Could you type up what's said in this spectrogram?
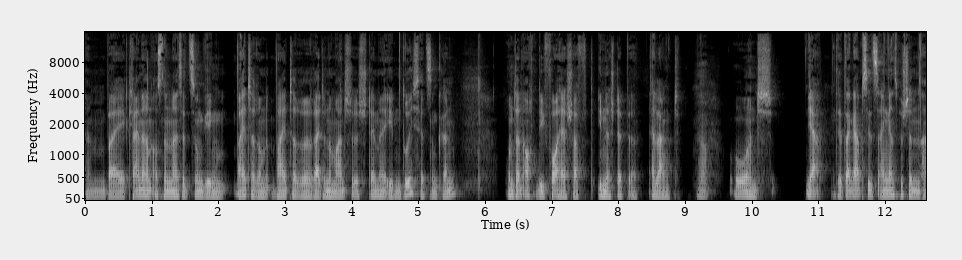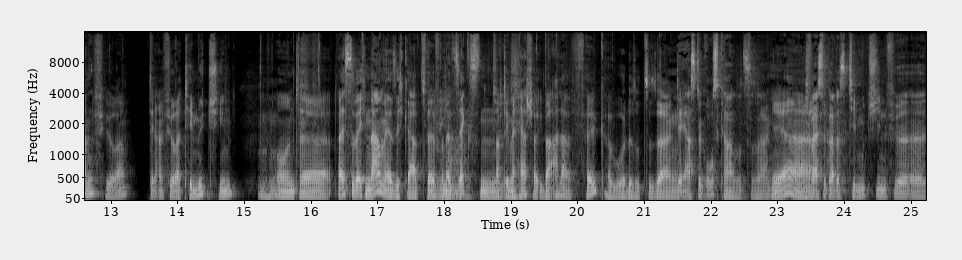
ähm, bei kleineren Auseinandersetzungen gegen weiteren, weitere reiternomadische Stämme eben durchsetzen können und dann auch die Vorherrschaft in der Steppe erlangt. Ja. Und ja, da gab es jetzt einen ganz bestimmten Anführer, den Anführer Temücin. Mhm. Und äh, weißt du, welchen Namen er sich gab? 1206, Ja, nachdem er Herrscher über aller Völker wurde, sozusagen. Der erste Großkhan sozusagen. ja, Ich weiß sogar, dass Timucin für äh,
